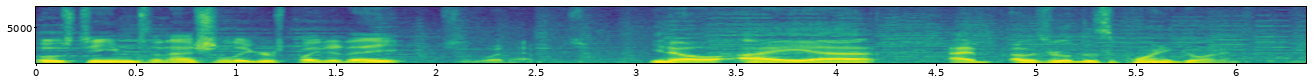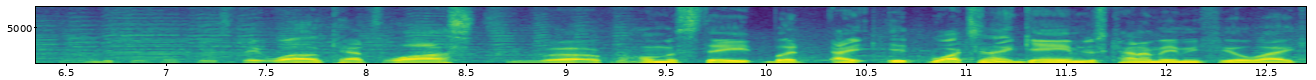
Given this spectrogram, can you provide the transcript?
those teams, the National Leaguers, play today. See what happens. You know, I uh, I, I was real disappointed going into the weekend because K State Wildcats lost to uh, Oklahoma State. But I it watching that game just kind of made me feel like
